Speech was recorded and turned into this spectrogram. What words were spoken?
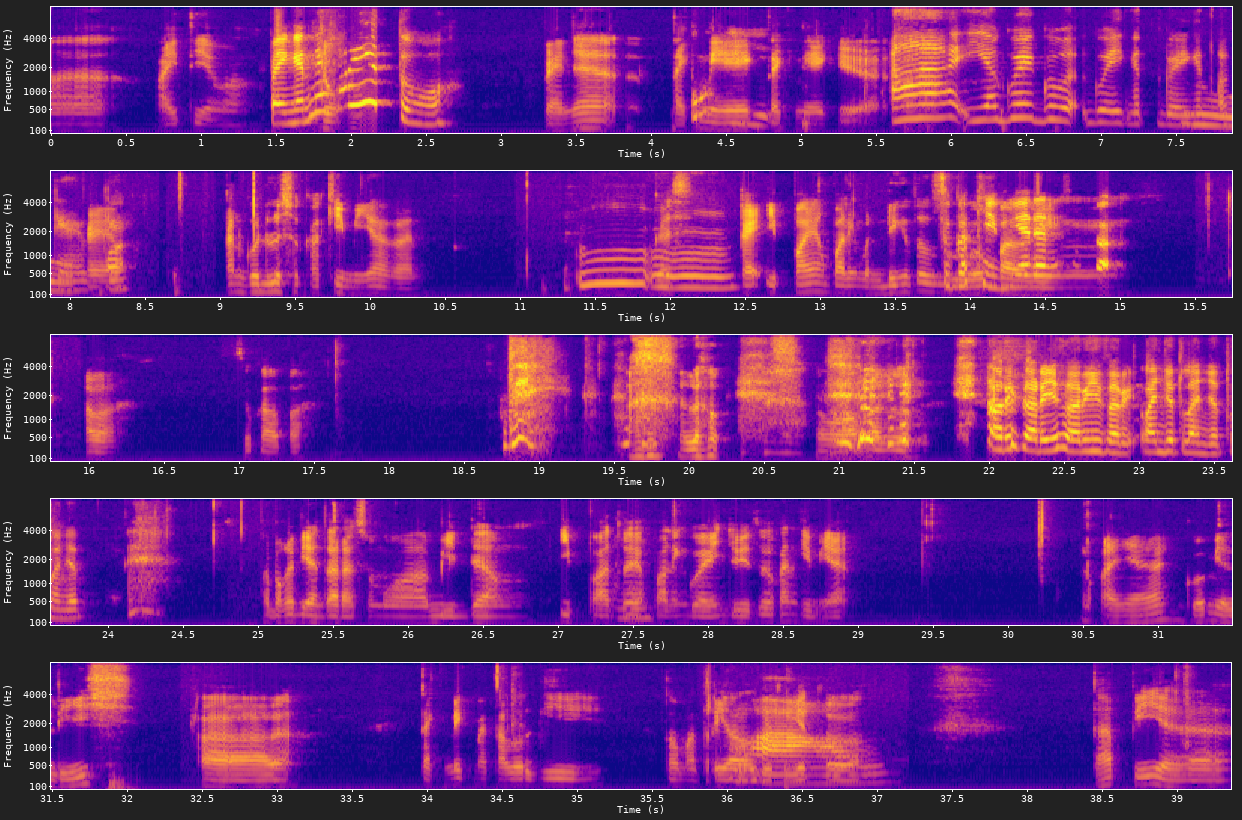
IT emang Pengennya Tuh. itu. pengennya teknik UI. teknik ya Ah iya gue gue gue inget gue inget. Uh, Oke oke. kayak kan gue dulu suka kimia kan Hmm, Guys. hmm. kayak IPA yang paling mending tuh Suka gua kimia paling... dan suka- apa suka apa lo ngomong apa lu Sorry sorry sorry sorry. Lanjut lanjut lanjut. apakah di antara semua bidang IPA tuh Hmm. yang paling gue enjoy itu kan kimia makanya gue milih eh, teknik metalurgi atau material gitu-gitu Wow. tapi ya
